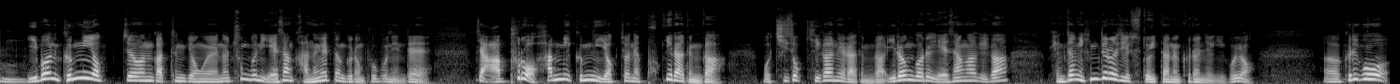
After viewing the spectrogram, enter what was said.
음. 이번 금리 역전 같은 경우에는 충분히 예상 가능했던 그런 부분인데 이제 앞으로 한미 금리 역전의 폭이라든가 뭐 지속 기간이라든가 이런 거를 예상하기가 굉장히 힘들어질 수도 있다는 그런 얘기고요. 어 그리고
